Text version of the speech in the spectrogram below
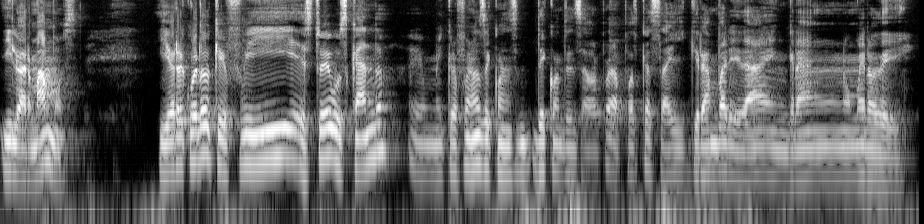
y lo armamos. Y yo recuerdo que fui, estuve buscando eh, micrófonos de, con- de condensador para podcast. Hay gran variedad en gran número de,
